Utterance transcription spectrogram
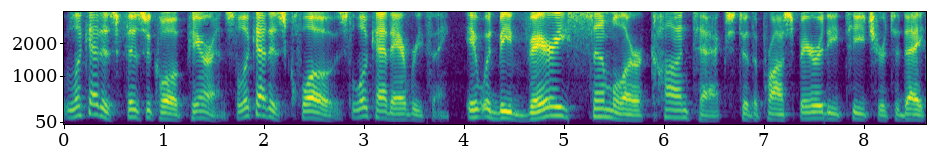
look at his physical appearance, look at his clothes, look at everything. It would be very similar context to the prosperity teacher today,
